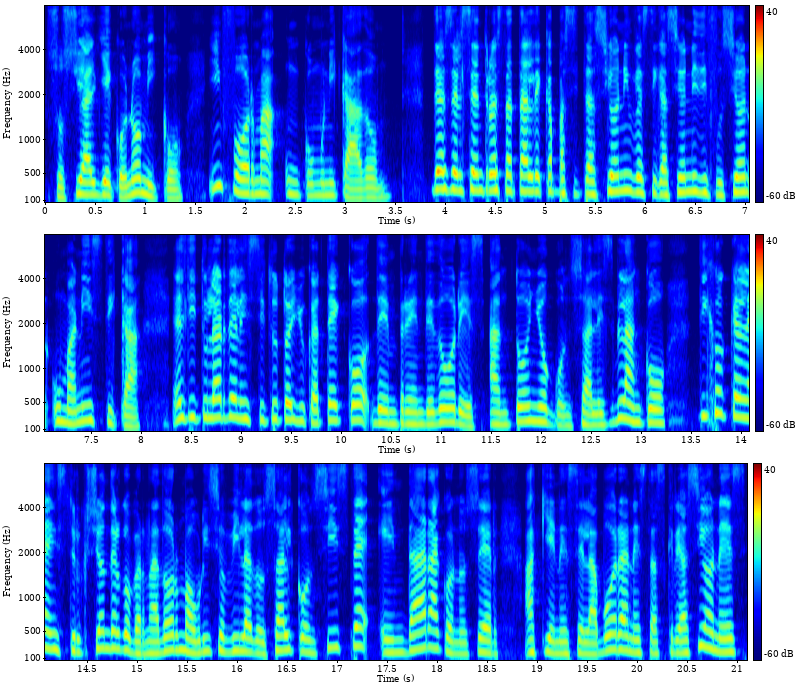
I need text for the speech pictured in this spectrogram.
social y económico, informa un comunicado desde el Centro Estatal de Capacitación, Investigación y Difusión Humanística. El titular del Instituto Yucateco de Emprendedores, Antonio González Blanco, dijo que la instrucción del gobernador Mauricio Vila Dosal consiste en dar a conocer a quienes elaboran estas creaciones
